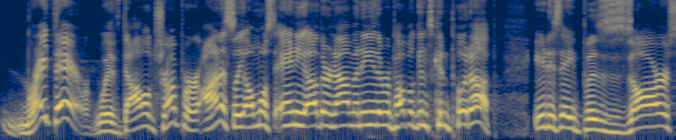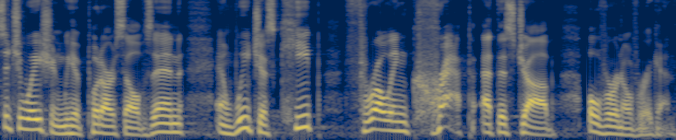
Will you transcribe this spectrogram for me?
right there with Donald Trump or honestly almost any other nominee the Republicans can put up. It is a bizarre situation we have put ourselves in, and we just keep throwing crap at this job over and over again.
